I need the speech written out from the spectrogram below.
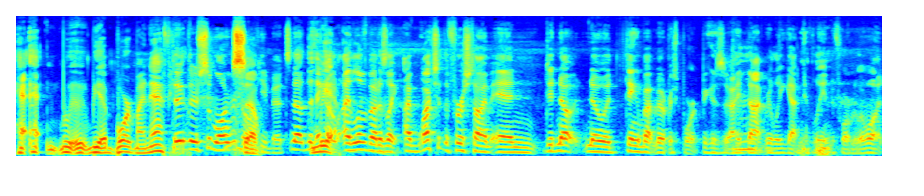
Ha, ha, bored my nephew. There, there's some longer So- bits. Now, the thing Yeah. I, love about it is like I watched it the first time and did not know a thing about motorsport because I had Mm-hmm. not really gotten heavily into Formula One.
